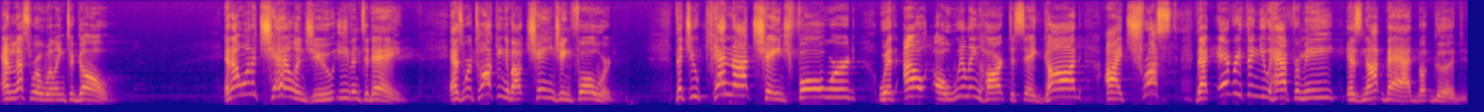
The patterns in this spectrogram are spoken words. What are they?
unless we're willing to go. And I want to challenge you even today, as we're talking about changing forward, that you cannot change forward without a willing heart to say, God, I trust that everything you have for me is not bad, but good.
